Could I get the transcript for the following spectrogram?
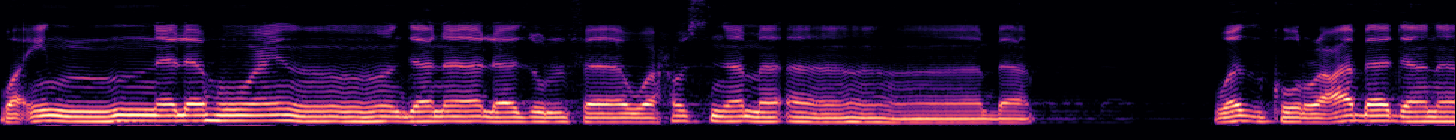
وإن له عندنا لزلفى وحسن مآب. واذكر عبدنا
